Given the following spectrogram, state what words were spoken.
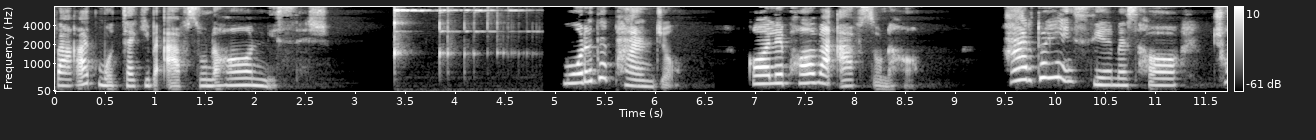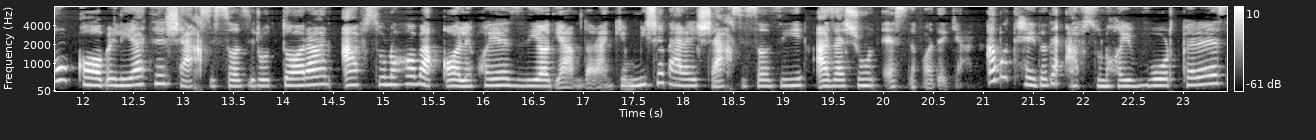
فقط متکی به افزونه ها نیستش. مورد پنجم قالب ها و افزونه ها. هر دوی این CMS ها چون قابلیت شخصی سازی رو دارن افزونه ها و قالب های زیادی هم دارن که میشه برای شخصی سازی ازشون استفاده کرد. اما تعداد افزونه های وردپرس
